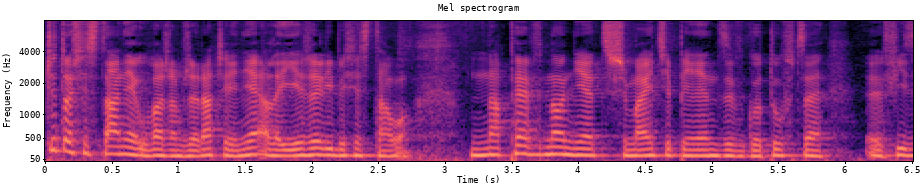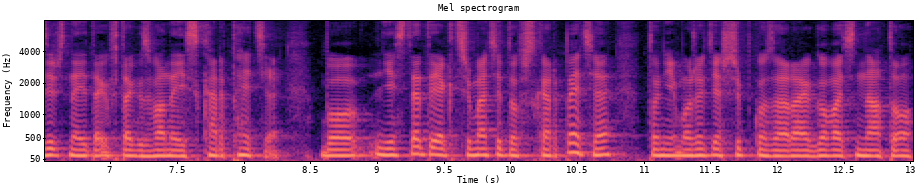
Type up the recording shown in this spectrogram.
Czy to się stanie? Uważam, że raczej nie, ale jeżeli by się stało, na pewno nie trzymajcie pieniędzy w gotówce e, fizycznej tak, w tak zwanej skarpecie, bo niestety jak trzymacie to w skarpecie, to nie możecie szybko zareagować na to,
